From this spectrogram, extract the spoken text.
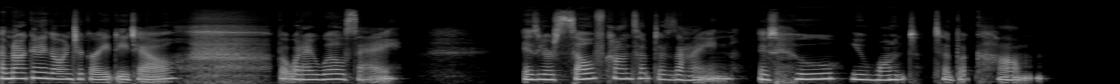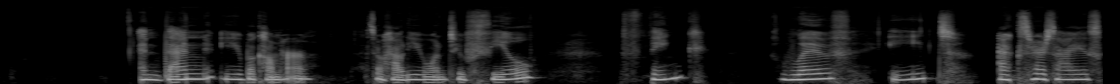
I'm not going to go into great detail, but what I will say is your self concept design is who you want to become. And then you become her. So, how do you want to feel, think, live, eat, exercise,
